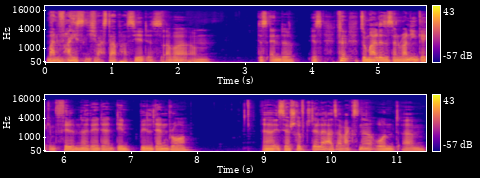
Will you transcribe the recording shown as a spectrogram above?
man weiß nicht, was da passiert ist, aber ähm, das Ende ist, zumal das ist ein Running Gag im Film, ne, der, den Bill Denbrough äh, ist ja Schriftsteller als Erwachsener und ähm,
